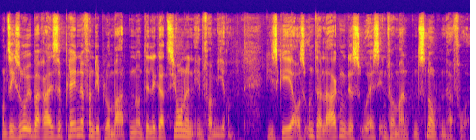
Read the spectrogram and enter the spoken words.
und sich so über Reisepläne von Diplomaten und Delegationen informieren. Dies gehe aus Unterlagen des US-Informanten Snowden hervor.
